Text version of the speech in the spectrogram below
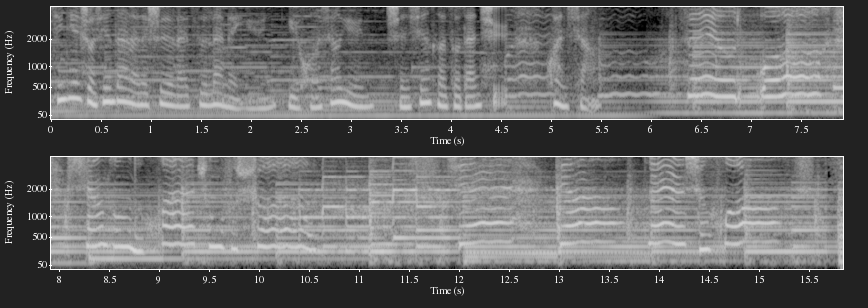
今天首先带来的是来自赖美云与黄霄云神仙合作单曲《幻想》。自由的我，相同的话重复说，戒掉恋人生活，自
